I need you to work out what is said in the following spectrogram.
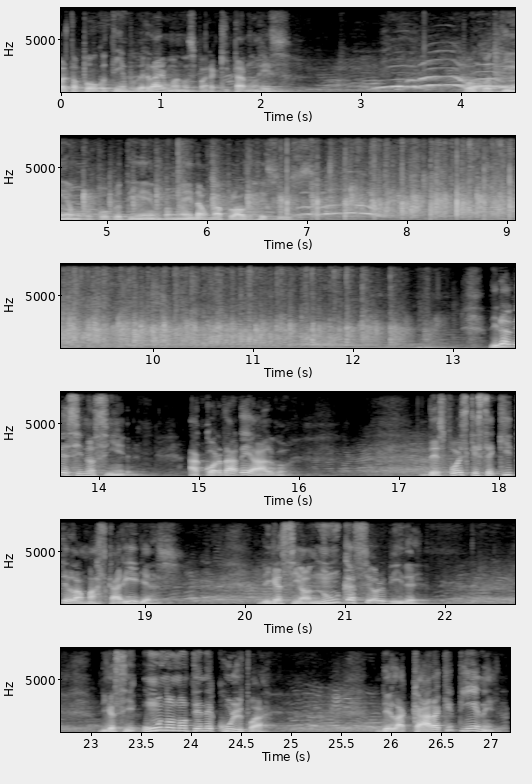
Falta pouco tempo, verdade, irmãos, para quitarmos isso? Pouco tempo, pouco tempo. Amém? Dá um aplauso a Jesus. Dile al vecino assim, acordar de algo. Depois que se quite as mascarillas, diga assim, ó, nunca se olvide. Diga assim, uno no tiene culpa de la cara que tiene,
